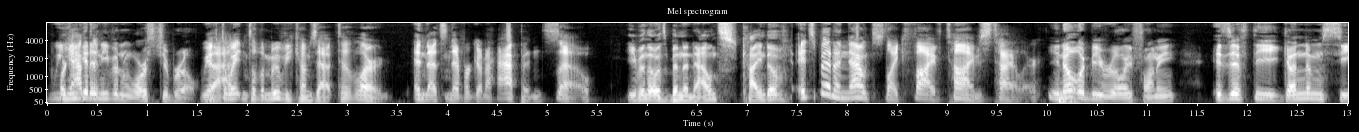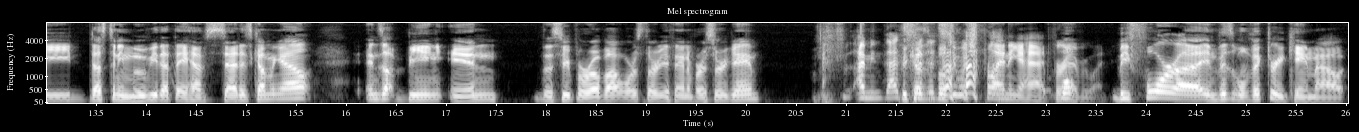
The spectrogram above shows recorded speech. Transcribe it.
We or do you get to- an even worse Jabril? We have to wait until the movie comes out to learn. And that's never going to happen, so. Even though it's been announced, kind of. It's been announced like five times, Tyler. You know what would be really funny? Is if the Gundam Seed Destiny movie that they have said is coming out ends up being in the Super Robot Wars 30th anniversary game. I mean, that's Because it's bef- too much planning ahead for Well, everyone. Before uh, Invisible Victory came out,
